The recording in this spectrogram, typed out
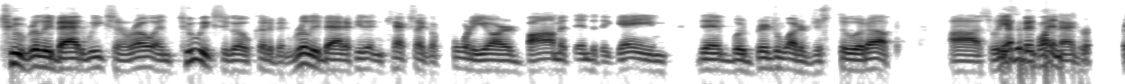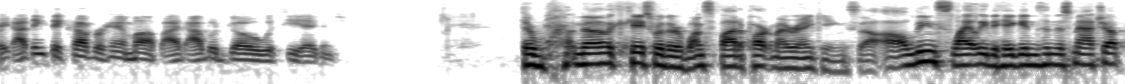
two really bad weeks in a row, and two weeks ago could have been really bad if he didn't catch like a 40 yard bomb at the end of the game. Then would Bridgewater just threw it up. Uh, so he hasn't been playing that great. I think they cover him up. I, I would go with Tee Higgins. They're another case where they're one spot apart in my rankings. I'll lean slightly to Higgins in this matchup.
